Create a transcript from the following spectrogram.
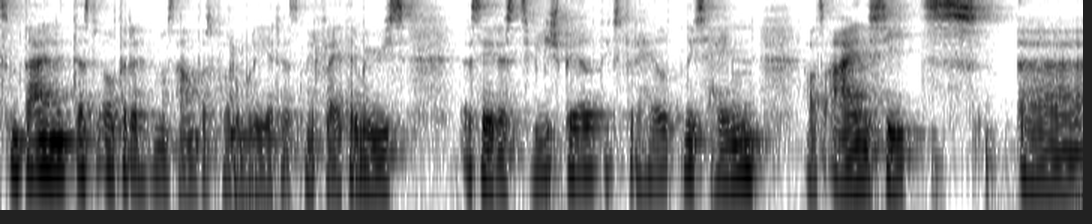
zum Teil, das, oder ich muss anders formulieren, dass wir Fledermäuse ein sehr zwiespältiges Verhältnis haben. Also einerseits äh,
